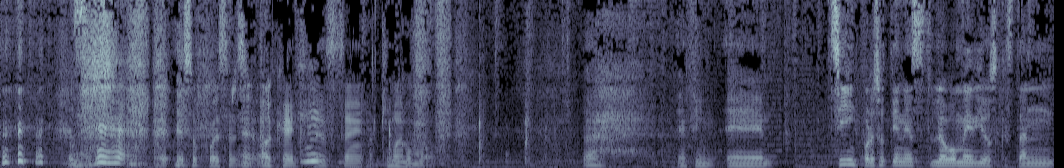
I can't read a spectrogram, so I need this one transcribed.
O sea, Eh, eso puede ser Eh, cierto. ok, este, Qué bueno. Ah, en fin, eh, sí, por eso tienes luego medios que están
